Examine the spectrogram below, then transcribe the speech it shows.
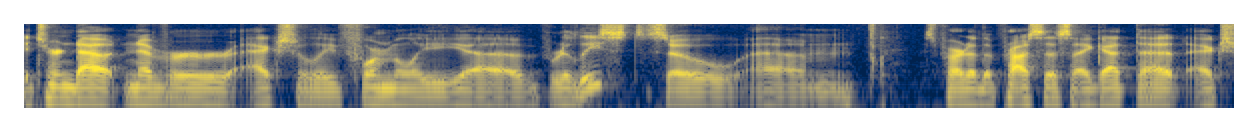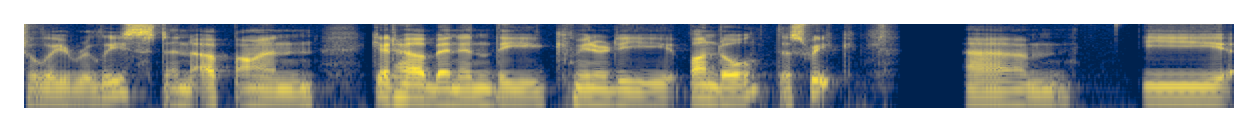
it turned out never actually formally uh, released. So um, as part of the process, I got that actually released and up on GitHub and in the community bundle this week. Um, the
